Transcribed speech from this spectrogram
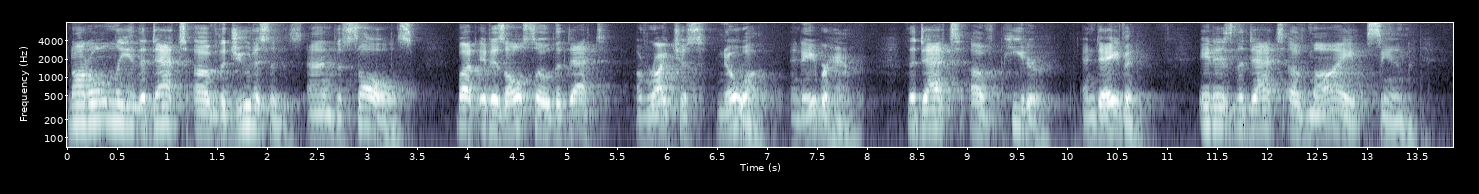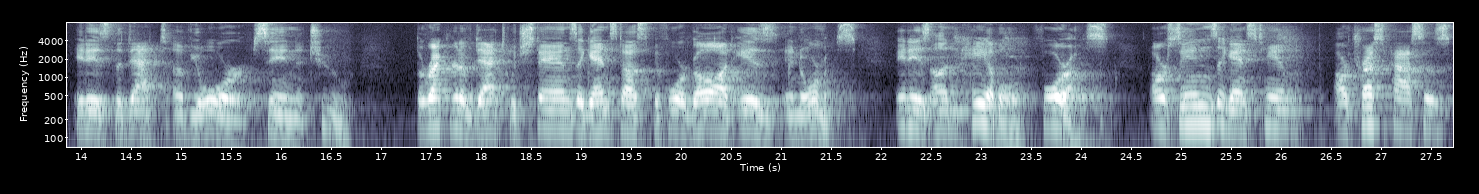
not only the debt of the Judases and the Sauls, but it is also the debt of righteous Noah and Abraham, the debt of Peter and David. It is the debt of my sin it is the debt of your sin too. The record of debt which stands against us before God is enormous. It is unpayable for us. Our sins against Him, our trespasses,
